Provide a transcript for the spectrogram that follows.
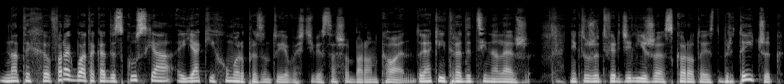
Na tych forach była taka dyskusja, jaki humor prezentuje właściwie Sasha Baron Cohen, do jakiej tradycji należy. Niektórzy twierdzili, że skoro to jest Brytyjczyk,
